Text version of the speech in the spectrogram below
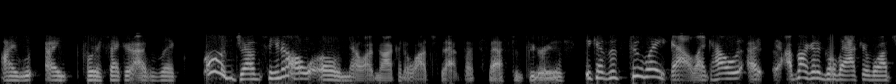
I, I for a second I was like, oh John Cena, oh, oh no, I'm not going to watch that. That's Fast and Furious because it's too late now. Like how I, I'm not going to go back and watch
